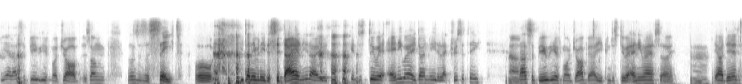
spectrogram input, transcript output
yeah, that's the beauty of my job. As long as long as there's a seat, or you don't even need to sit down. You know, you can just do it anywhere. You don't need electricity. No. That's the beauty of my job. Yeah, you can just do it anywhere. So Mm. yeah, I did,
